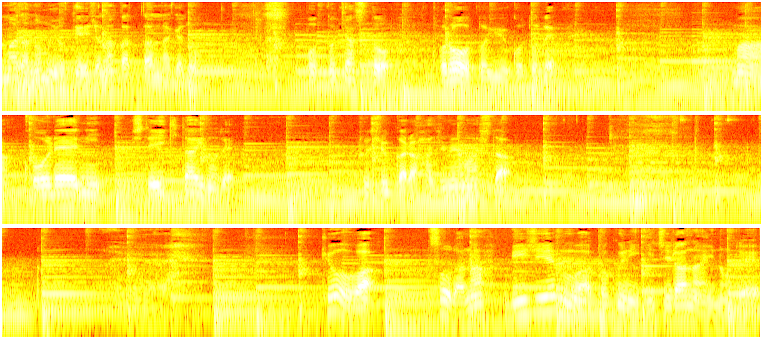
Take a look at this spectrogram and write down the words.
まだ飲む予定じゃなかったんだけどポッドキャスト撮ろうということでまあ恒例にしていきたいのでプッシュから始めました。今日はそうだな。BGM は特にいじらないので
